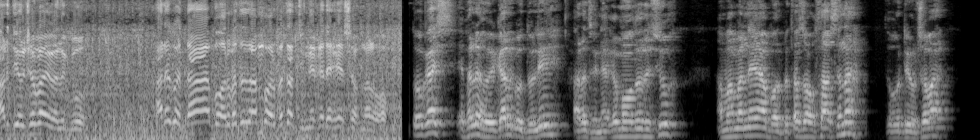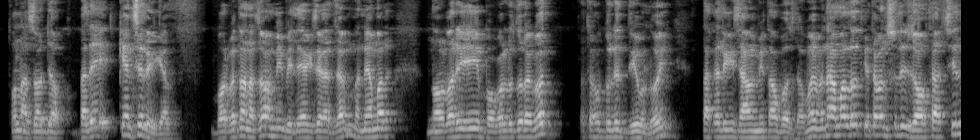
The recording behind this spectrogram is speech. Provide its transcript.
আৰু দেউল চাব আহিব লাগিব আৰু কথা, বৰপেটা যাম, বৰপেটাত ধুনীয়াকৈ দেখে চব আপোনালোকক। তো গাইছ এফালে হৈ গ'ল গধূলি আৰু ধুনীয়াকৈ মই ধৰিছোঁ আমাৰ মানে বৰপেটা যোৱা কথা আছে না, তো দেউল চাবা, তো নাযাওঁ দিয়ক। মানে কেঞ্চেল হৈ গ'ল। বৰপেটা নাযাওঁ, আমি বেলেগ জেগাত যাম। মানে আমাৰ নলবাৰী বগলটোৰ আগত, তাতে বোলে দেউল হয় তাকে লাগি যাম, আমি তাৰ বছ যাম। মই মানে আমাৰ লগত কেইটামান চলি যোৱা কথা আছিল,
